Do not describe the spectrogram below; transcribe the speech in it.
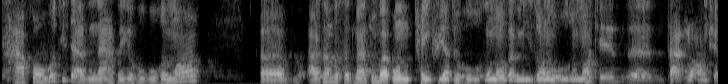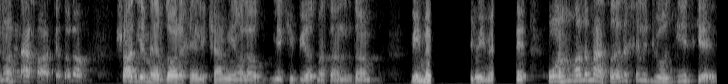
تفاوتی در نحوه حقوق ما ارزم به خدمتون و اون کیفیت حقوق ما و میزان حقوق ما که تغییر آنچنانی نخواهد کرد. حالا شاید یه مقدار خیلی کمی حالا یکی بیاد مثلا بودم بیمه بیمه اونها حالا مسائل خیلی جزئی است که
